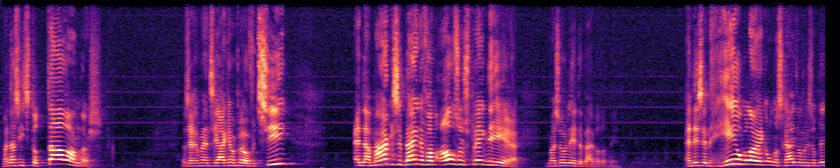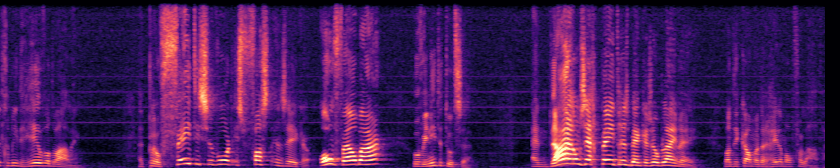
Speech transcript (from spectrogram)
Maar dat is iets totaal anders. Dan zeggen mensen, ja ik heb een profetie. En daar maken ze bijna van, al zo spreekt de Heer. Maar zo leert de Bijbel dat niet. En dit is een heel belangrijk onderscheid, want er is op dit gebied heel veel dwaling. Het profetische woord is vast en zeker. Onfeilbaar, hoef je niet te toetsen. En daarom zegt Petrus, ben ik er zo blij mee. Want ik kan me er helemaal op verlaten.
